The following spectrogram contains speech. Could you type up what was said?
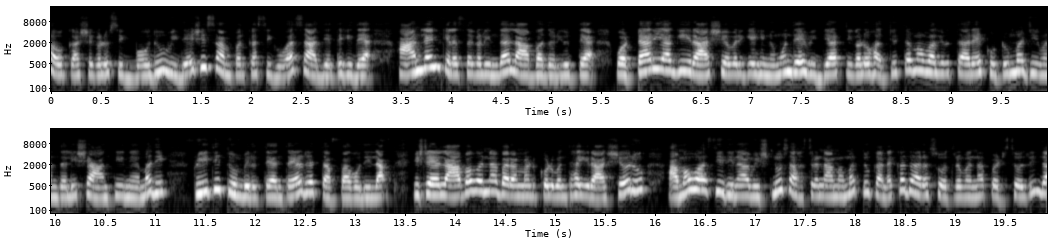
ಅವಕಾಶಗಳು ಸಿಗಬಹುದು ವಿದೇಶಿ ಸಂಪರ್ಕ ಸಿಗುವ ಸಾಧ್ಯತೆ ಇದೆ. ಆನ್ಲೈನ್ ಕೆಲಸಗಳಿಂದ ಲಾಭ ದೊರೆಯುತ್ತೆ. ಒಟ್ಟಾರೆಯಾಗಿ ರಾಶಿಯವರಿಗೆ ಇನ್ನು ಮುಂದೆ ವಿದ್ಯಾರ್ಥಿಗಳು ಅತ್ಯುತ್ತಮವಾಗಿರುತ್ತಾರೆ. ಕುಟುಂಬ ಜೀವನದಲ್ಲಿ ಶಾಂತಿ, ನೆಮ್ಮದಿ, ಪ್ರೀತಿ ತುಂಬಿರುತ್ತೆ ಅಂತ ಹೇಳಿದ್ರೆ ತಪ್ಪಾಗೋದಿಲ್ಲ. ಇಷ್ಟೇ ಲಾಭವನ್ನ ಬರಮಾಡಿಕೊಳ್ಳುವಂತಹ ಈ ರಾಶಿಯವರು ಅಮಾವಾಸ್ಯ ದಿನ ವಿಷ್ಣು ಸಹಸ್ರನಾಮ ಮತ್ತು ಕನಕದಾರ ಸ್ತೋತ್ರವನ್ನ ಪಠಿಸೋದ್ರಿಂದ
